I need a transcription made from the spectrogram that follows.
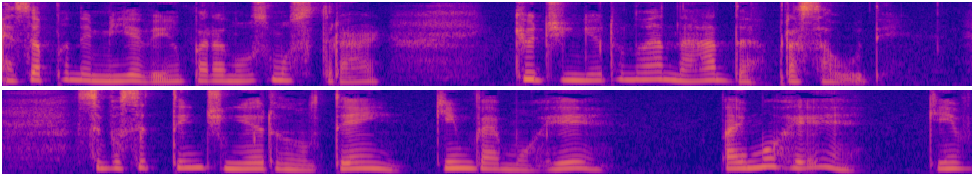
Essa pandemia veio para nos mostrar que o dinheiro não é nada para a saúde. Se você tem dinheiro ou não tem, quem vai morrer, vai morrer. Quem...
